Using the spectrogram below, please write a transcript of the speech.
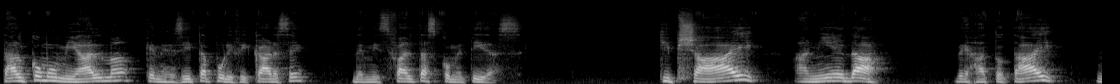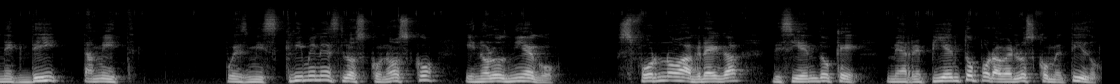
tal como mi alma que necesita purificarse de mis faltas cometidas. Kipshai anieda, vejatotai negdi tamit, pues mis crímenes los conozco y no los niego. Sforno agrega diciendo que me arrepiento por haberlos cometido.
